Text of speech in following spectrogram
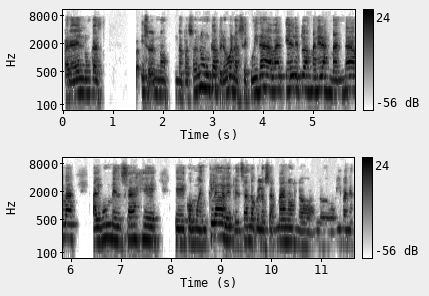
para él nunca, eso no, pasó nunca, pero bueno, se cuidaban, él de todas maneras mandaba algún mensaje eh, como en clave, pensando que los hermanos lo, iban a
